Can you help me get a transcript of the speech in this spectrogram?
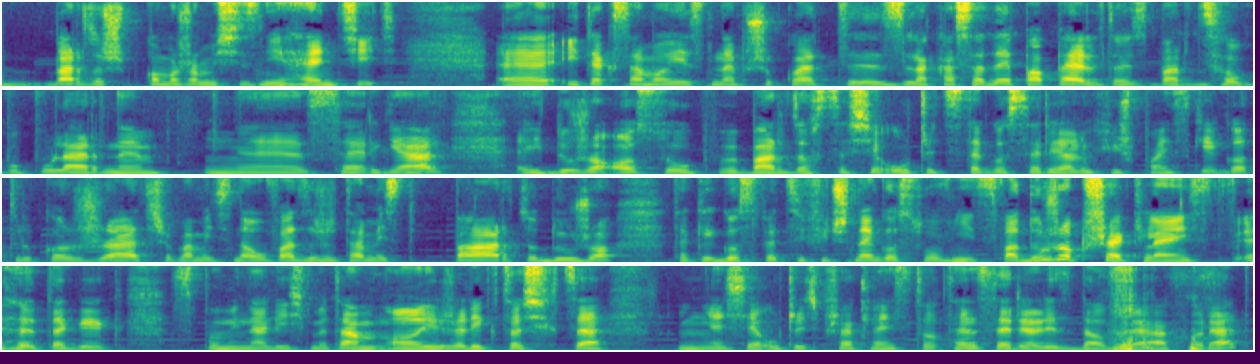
bardzo szybko możemy się zniechęcić. E, I tak samo jest na przykład z La Casa de Papel. To jest bardzo popularny y, serial i dużo osób bardzo chce się uczyć z tego serialu hiszpańskiego, tylko że trzeba mieć na uwadze, że tam jest bardzo dużo takiego specyficznego słownictwa, dużo przekleństw, tak jak wspominaliśmy. Tam, o, jeżeli ktoś chce mm, się uczyć przekleństw, to ten serial jest dobry akurat.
